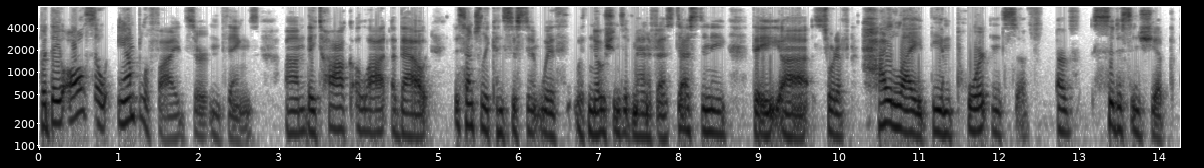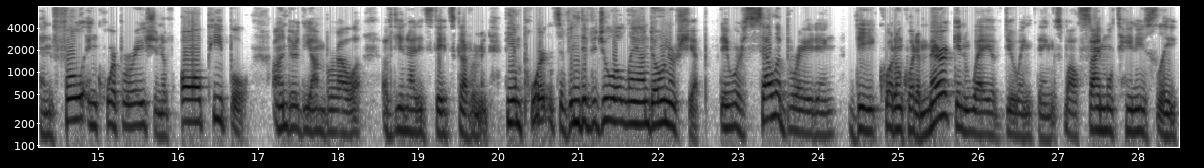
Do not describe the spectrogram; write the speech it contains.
But they also amplified certain things. Um, they talk a lot about essentially consistent with, with notions of manifest destiny. They uh, sort of highlight the importance of of citizenship and full incorporation of all people under the umbrella of the United States government, the importance of individual land ownership. They were celebrating the quote unquote American way of doing things while simultaneously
